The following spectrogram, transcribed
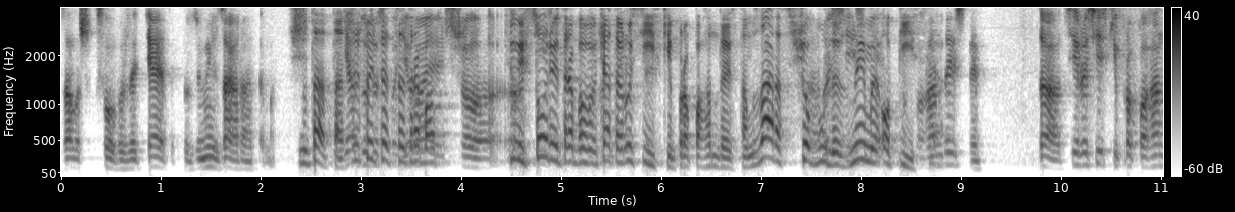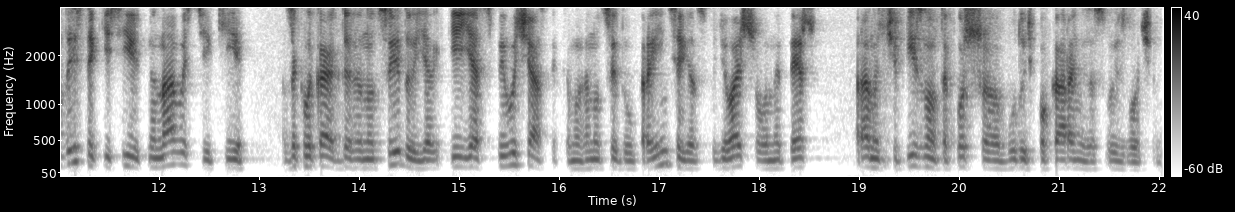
залишок свого життя. Я так розумію, за гратами. Ну та та що швидше, це треба що Цю російські історію треба вивчати російським пропагандистам. Зараз що буде з ними опісля? пропагандисти. Да, ці російські пропагандисти, які сіють ненависть, які закликають до геноциду, які є співучасниками геноциду українців. Я сподіваюся, що вони теж рано чи пізно також е, будуть покарані за свої злочини.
